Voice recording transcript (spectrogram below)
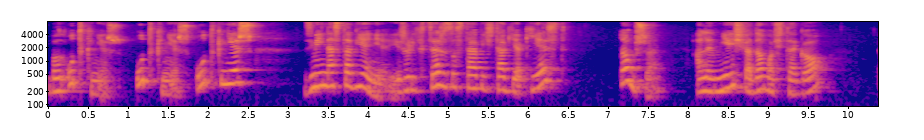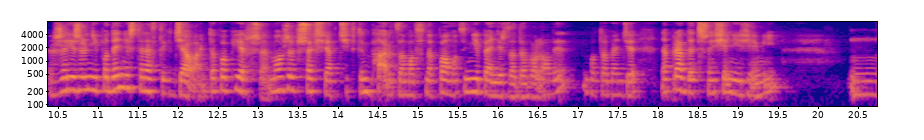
Bo utkniesz, utkniesz, utkniesz, zmień nastawienie. Jeżeli chcesz zostawić tak, jak jest, dobrze, ale miej świadomość tego, że jeżeli nie podejmiesz teraz tych działań, to po pierwsze, może wszechświat ci w tym bardzo mocno pomóc i nie będziesz zadowolony, bo to będzie naprawdę trzęsienie ziemi. Mm,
